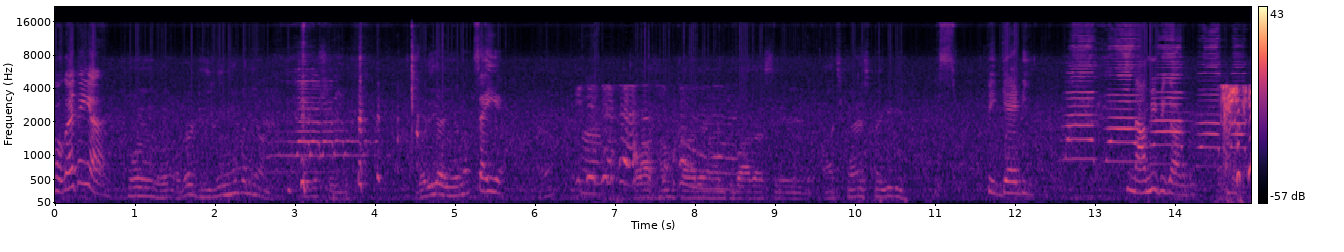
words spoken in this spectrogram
हो गए तैयार? होए, अबे ढीली नहीं बनी है। बड़ी आई है ना? सही है। हाँ। और हम खा रहे हैं आज दोबारा से। आज क्या है स्पेगेटी स्पिगेडी नाम ही बिगाड़ दो। स्पेगेटी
